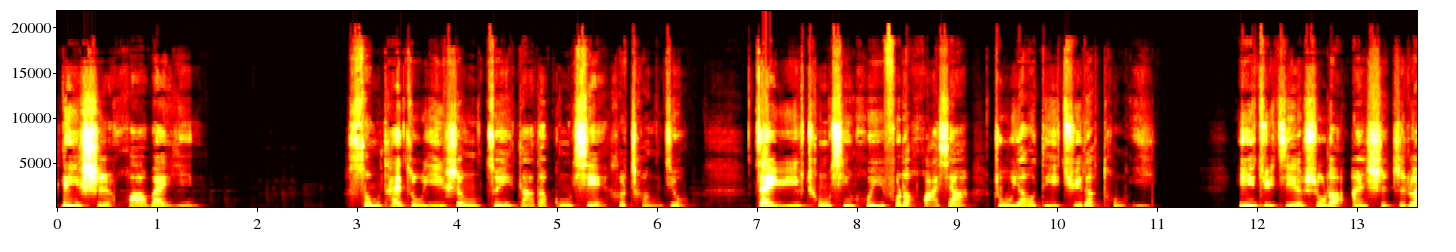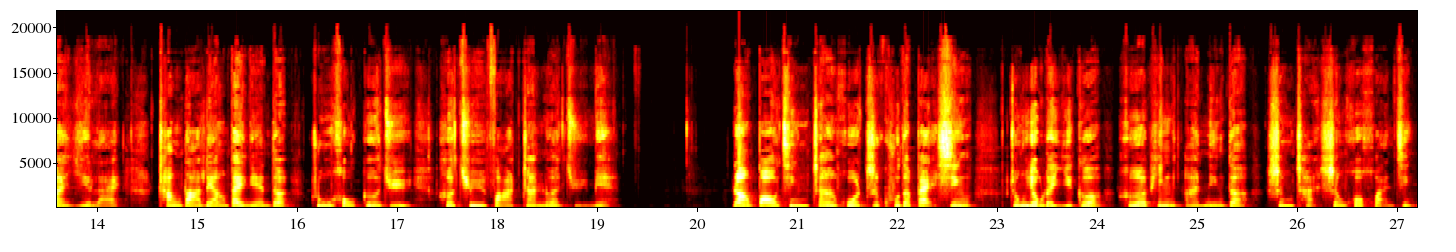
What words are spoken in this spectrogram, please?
历史话外音：宋太祖一生最大的贡献和成就，在于重新恢复了华夏主要地区的统一，一举结束了安史之乱以来长达两百年的诸侯割据和军阀战乱局面，让饱经战火之苦的百姓终有了一个和平安宁的生产生活环境。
